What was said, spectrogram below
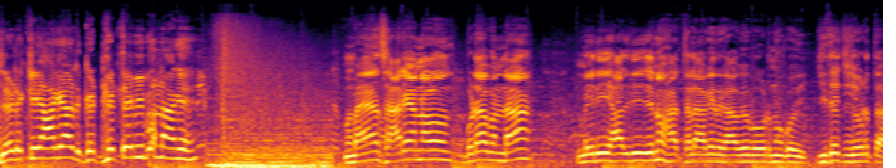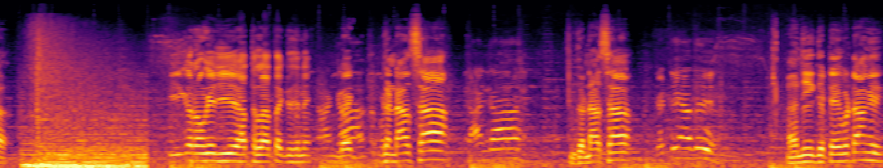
ਜੜ ਕੇ ਆ ਗਿਆ ਗਿੱਟੇ ਵੀ ਬਣਾਂਗੇ ਮੈਂ ਸਾਰਿਆਂ ਨਾਲੋਂ ਬੁੜਾ ਬੰਦਾ। ਮੇਰੀ ਹਾਜ਼ਰੀ ਜਿਹਨੂੰ ਹੱਥ ਲਾ ਕੇ ਦਿਖਾਵੇ ਬੋਰਡ ਨੂੰ ਕੋਈ ਜਿਹਦੇ 'ਚ ਜ਼ਰੂਰਤ ਆ ਕੀ ਕਰੋਗੇ ਜੀ ਜੇ ਹੱਥ ਲਾਤਾ ਕਿਸੇ ਨੇ? ਬੈ- ਗੰਡਾਸਾ। ਗੰਡਾਸਾ। ਗਿੱਟਿਆਂ ਦੇ ਹਾਂਜੀ ਗਿੱਟੇ ਵਟਾਂਗੇ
